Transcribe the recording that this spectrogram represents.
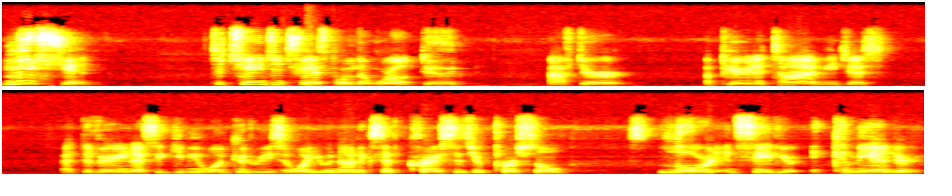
mission to change and transform the world. Dude, after a period of time, he just, at the very end, I said, Give me one good reason why you would not accept Christ as your personal Lord and Savior and Commander. And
